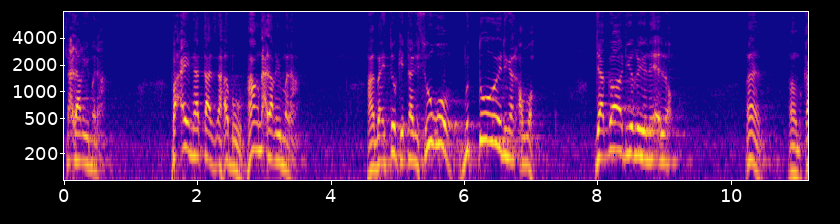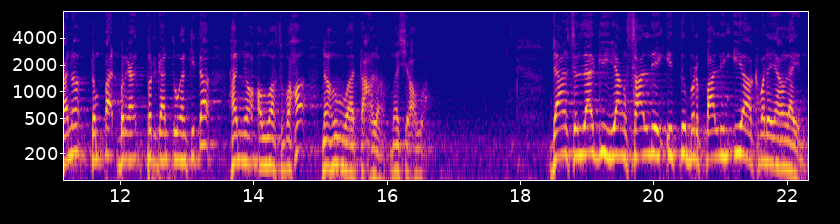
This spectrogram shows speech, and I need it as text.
Nak lari mana? Fa'aina tazhabu Hang nak lari mana? Sebab itu kita disuruh Betul dengan Allah. Jaga diri elok Kan? Ha, kerana tempat pergantungan kita hanya Allah Subhanahu wa taala. Masya-Allah. Dan selagi yang saling itu berpaling ia kepada yang lain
